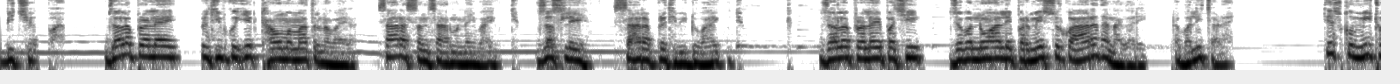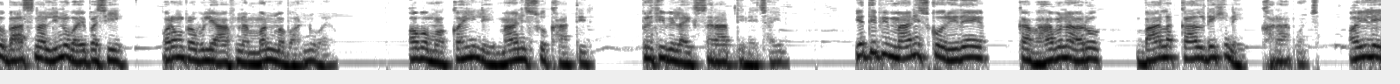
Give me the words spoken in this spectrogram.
विच्छेद भयो। जलप्रलय पृथ्वीको एक ठाउँमा मात्र नभएर सारा संसारमा नै भएको थियो जसले सारा पृथ्वी डुबाएको थियो। जलप्रलयपछि जब नुहाले परमेश्वरको आराधना गरे र बलि चढाए त्यसको मिठो बासना लिनु भएपछि परमप्रभुले आफ्ना मनमा भन्नुभयो अब म कहिले मानिसको खातिर पृथ्वीलाई श्राप दिने छैन। यद्यपि मानिसको हृदयका भावनाहरू बालककालदेखि नै खराब हुन्छ। अहिले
